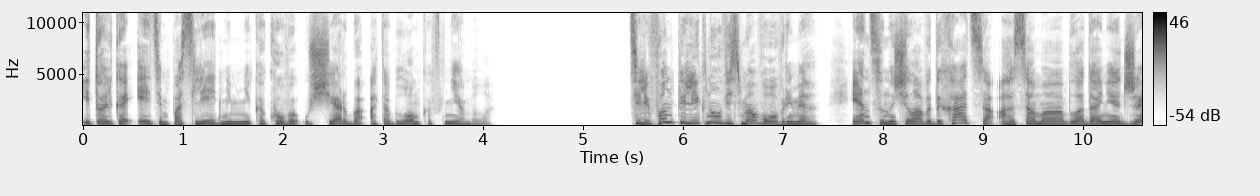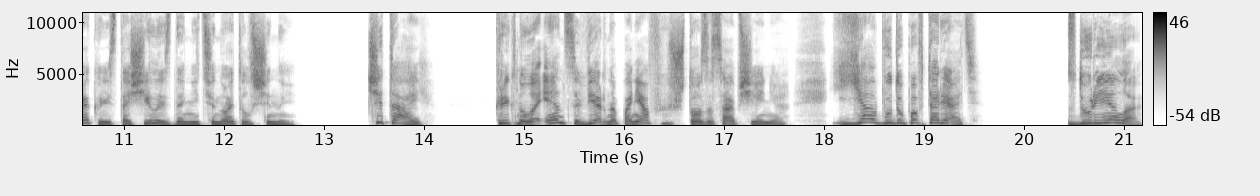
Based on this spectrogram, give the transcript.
И только этим последним никакого ущерба от обломков не было. Телефон пиликнул весьма вовремя. Энса начала выдыхаться, а самообладание Джека истощилось до нитяной толщины. «Читай!» — крикнула Энса, верно поняв, что за сообщение. «Я буду повторять!» «Сдурела!»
